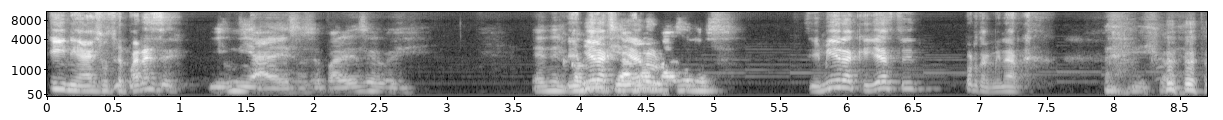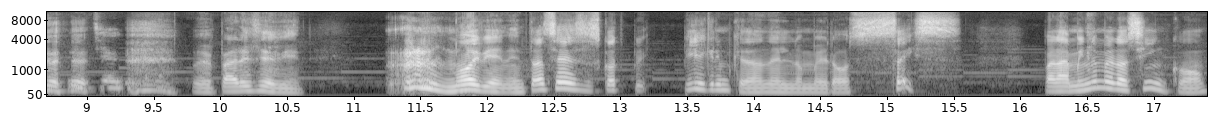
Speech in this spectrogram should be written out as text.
Y ni a eso se parece. Y ni a eso se parece, güey. En el Y mira cómic que se ya lo- más de los. Y mira que ya estoy por terminar. Me parece bien. Muy bien, entonces Scott Pil- Pilgrim quedó en el número 6. Para mi número 5,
